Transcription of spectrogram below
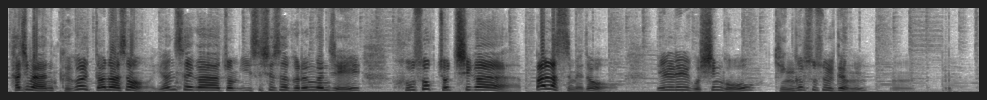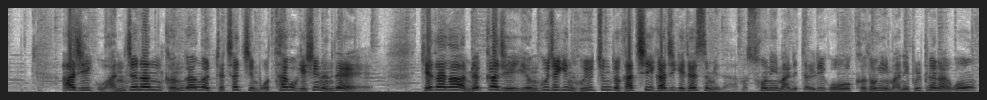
하지만 그걸 떠나서 연세가 좀 있으셔서 그런 건지 후속 조치가 빨랐음에도 119 신고, 긴급 수술 등 음, 아직 완전한 건강을 되찾지 못하고 계시는데 게다가 몇 가지 영구적인 후유증도 같이 가지게 됐습니다. 뭐 손이 많이 떨리고 거동이 많이 불편하고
